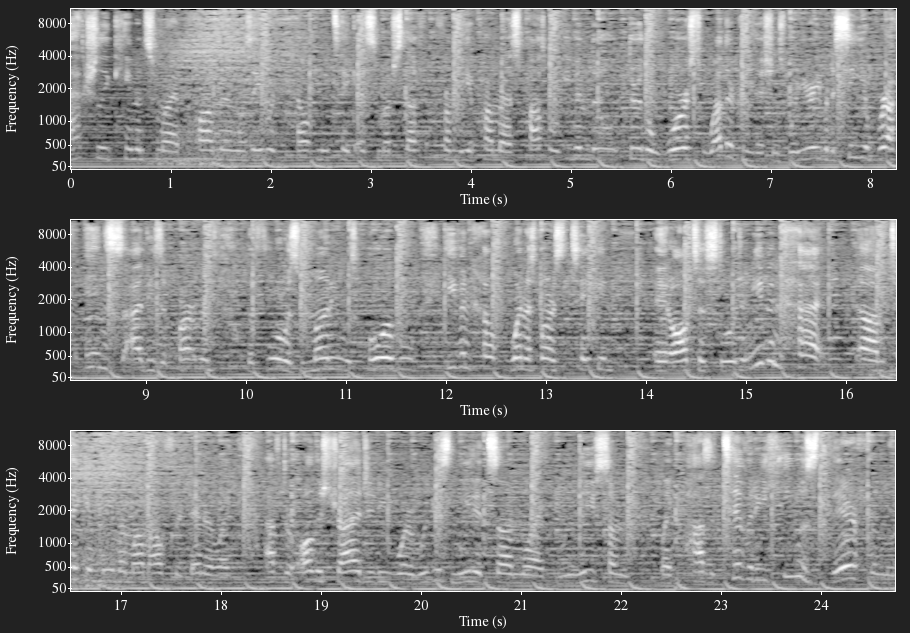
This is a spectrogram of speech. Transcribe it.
actually came into my apartment and was able to help me take as much stuff from the apartment as possible, even though through the worst weather conditions where you're able to see your breath inside these apartments. The floor was muddy, was horrible. Even help went as far as taking it all to storage and even had um, taken me and my mom out for dinner. Like after all this tragedy where we just needed some like relief, some like positivity, he was there for me.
